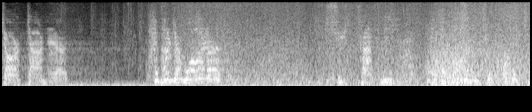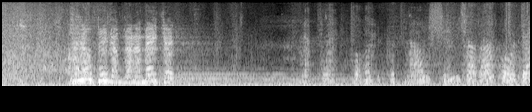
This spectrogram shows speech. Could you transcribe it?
dark down here. I'm underwater. She's trapped me. I don't think I'm gonna make it. with no sense of up or down.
